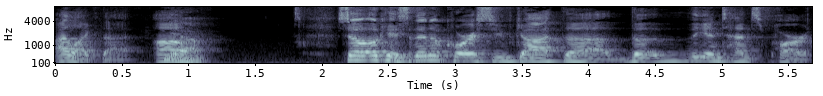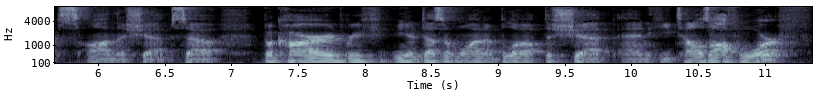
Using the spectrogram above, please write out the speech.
I like that. Um, yeah. So okay, so then of course you've got the the the intense parts on the ship. So Picard, ref, you know, doesn't want to blow up the ship, and he tells off Worf,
